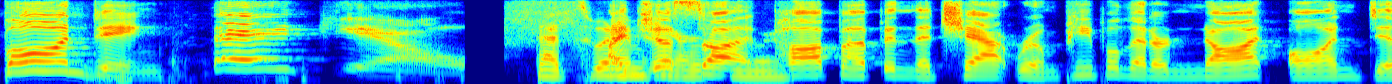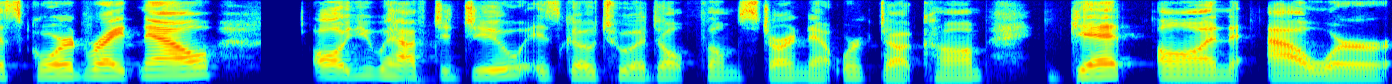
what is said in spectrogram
bonding. Thank you. That's what I I'm just saw it pop up in the chat room. People that are not on Discord right now, all you have to do is go to adultfilmstarnetwork.com, get on our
